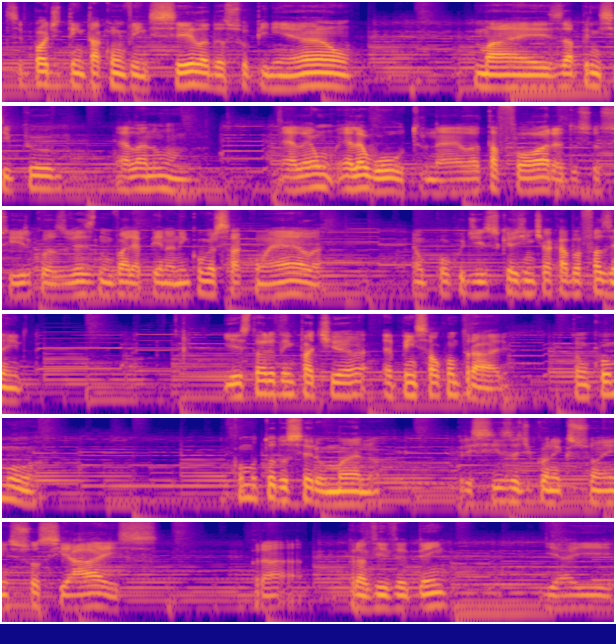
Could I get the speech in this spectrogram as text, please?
Você pode tentar convencê-la da sua opinião, mas a princípio ela não, ela é, um, ela é o outro, né? Ela tá fora do seu círculo, às vezes não vale a pena nem conversar com ela. É um pouco disso que a gente acaba fazendo. E a história da empatia é pensar o contrário. Então, como como todo ser humano precisa de conexões sociais para viver bem, e aí,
